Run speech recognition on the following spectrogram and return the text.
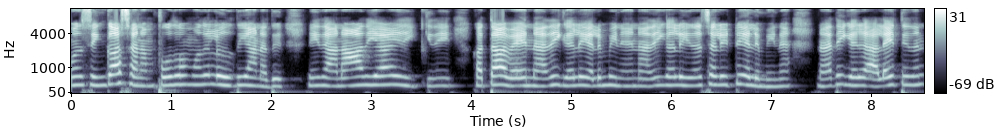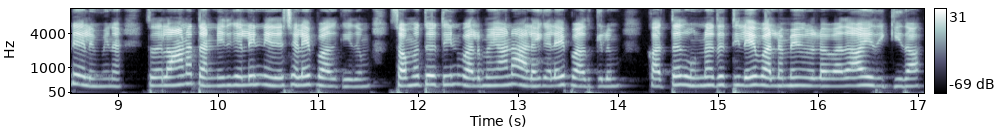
உன் சிங்காசனம் பூர்வ முதல் உறுதியானது. நீ அனாதியாய் கத்தாவே நதிகள் எழும்பின. நதிகள் இரைச்சலிட்டு எழும்பின. நதிகள் அலை திரண்டு எழும்பின. திரளான தண்ணீர்களின் இரைச்சலை பார்க்கிறோம். சமுத்திரத்தின் வலிமையான அலைகளை பார்க்கிறோம். கத்தர் உன்னதத்திலே வல்லமை உள்ளவராயிருக்கிறார்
